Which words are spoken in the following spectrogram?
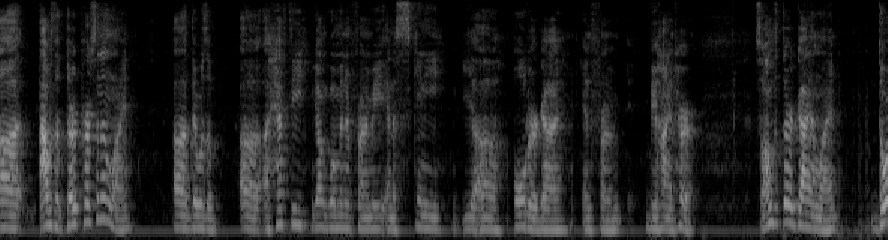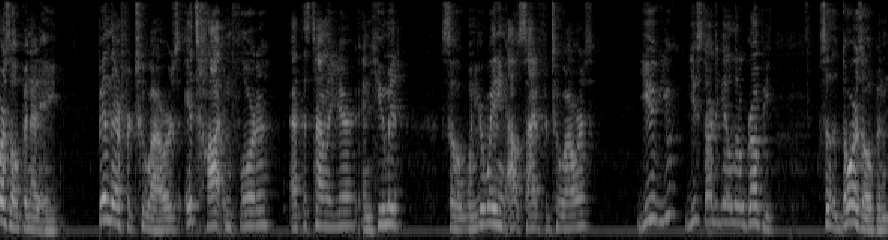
Uh I was the third person in line. Uh there was a uh, a hefty young woman in front of me and a skinny uh, older guy in front behind her. So I'm the third guy in line. Doors open at 8. Been there for two hours. It's hot in Florida at this time of year and humid. So when you're waiting outside for two hours, you you you start to get a little grumpy. So the doors open,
